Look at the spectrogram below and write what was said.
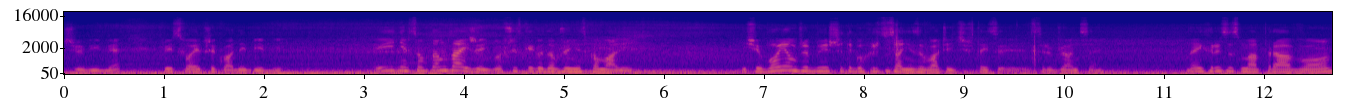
czyli Biblię, czyli swoje przekłady Biblii. I nie chcą tam zajrzeć, bo wszystkiego dobrze nie skomali. I się boją, żeby jeszcze tego Chrystusa nie zobaczyć w tej s- srebrzance. No i Chrystus ma prawo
